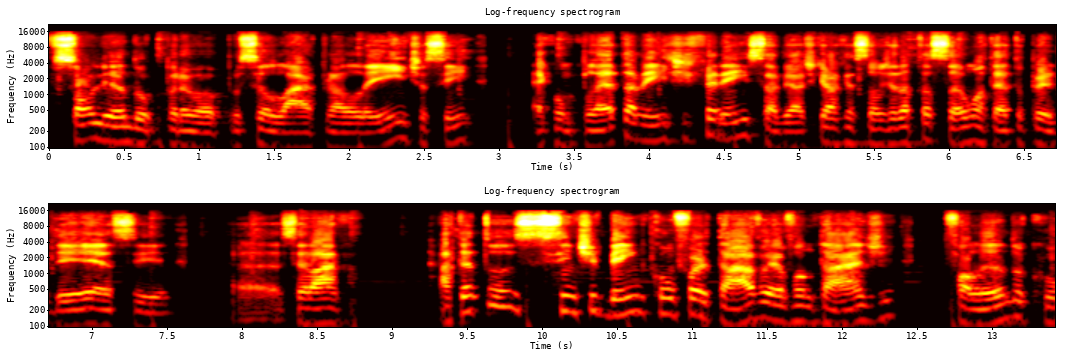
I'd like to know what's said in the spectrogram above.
só olhando pro, pro celular, pra lente, assim, é completamente diferente, sabe? Eu acho que é uma questão de adaptação, até tu perder esse, uh, sei lá, até tu se sentir bem confortável e à vontade falando com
